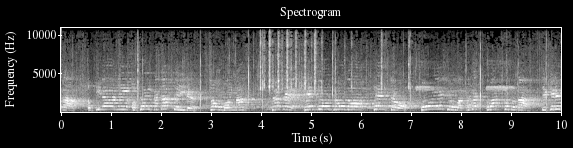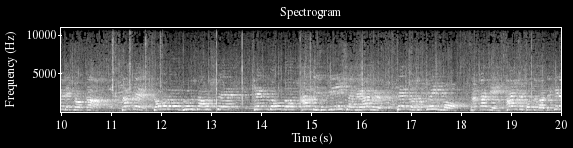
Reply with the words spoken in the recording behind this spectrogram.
が沖縄に襲いかかっていると思います。できな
